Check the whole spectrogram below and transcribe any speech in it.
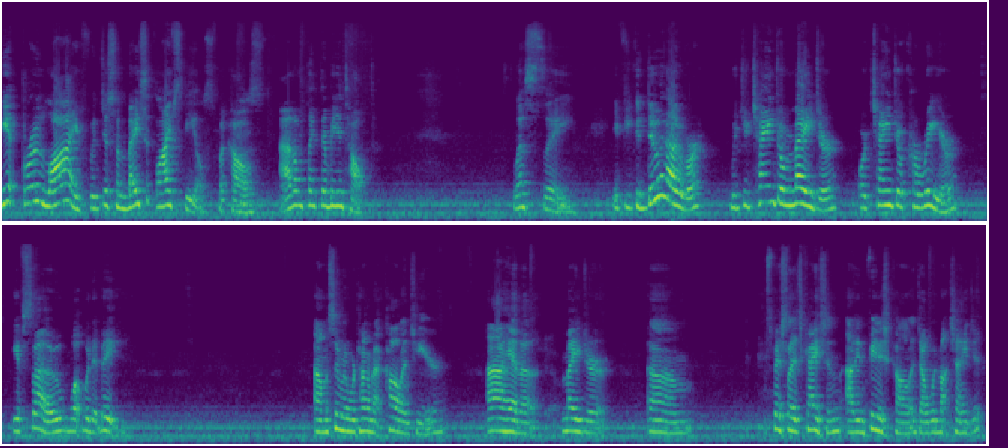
get through life with just some basic life skills because I don't think they're being taught. Let's see. If you could do it over, would you change your major or change your career? If so, what would it be? I'm assuming we're talking about college here. I had a major um, special education. I didn't finish college. I would not change it.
